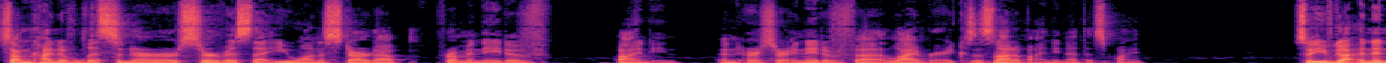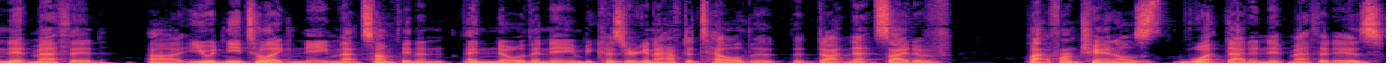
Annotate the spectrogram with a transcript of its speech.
some kind of listener or service that you want to start up from a native binding, and or sorry, a native uh, library because it's not a binding at this point. So you've got an init method. Uh, you would need to like name that something and and know the name because you're going to have to tell the the .NET side of platform channels what that init method is.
